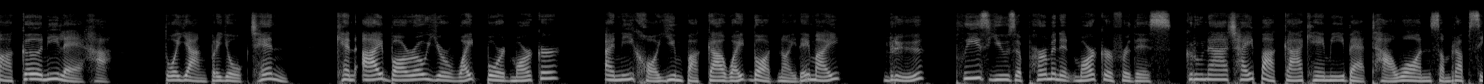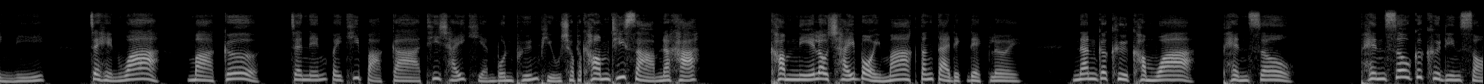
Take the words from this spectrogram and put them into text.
มาร์เกอร์นี่แหละค่ะ ตัวอย่างประโยคเช่น Can I borrow your whiteboard marker อันนี้ขอยืมปากกาไวท์บอร์ดหน่อยได้ไหม หรือ Please use a permanent marker for this กรุณาใช้ปากกาเคมีแบบถาวรสำหรับสิ่งนี้ จะเห็นว่า marker จะเน้นไปที่ปากกาที่ใช้เขียนบนพื้นผิวเฉพาะคำที่ 3 นะคะ คำนี้เราใช้บ่อยมากตั้งแต่เด็กๆเลย นั่นก็คือคำว่า pencil pencil ก็คือดินสอ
